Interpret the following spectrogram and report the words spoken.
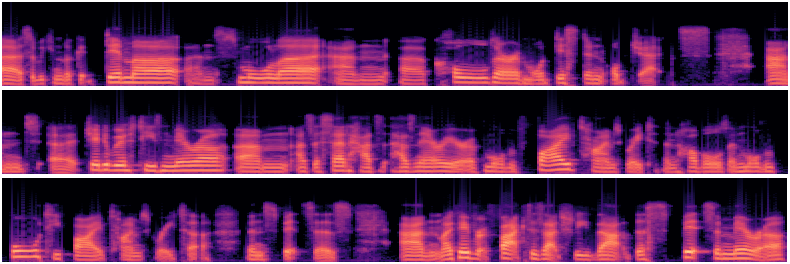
Uh, so we can look at dimmer and smaller and uh, colder and more distant objects. And uh, JWST's mirror, um, as I said, has, has an area of more than five times greater than Hubble's and more than 45 times greater than Spitzer's. And my favorite fact is actually that the Spitzer mirror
